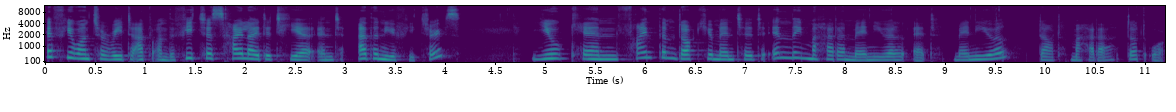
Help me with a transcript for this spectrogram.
If you want to read up on the features highlighted here and other new features, you can find them documented in the Mahara manual at manual.mahara.org.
